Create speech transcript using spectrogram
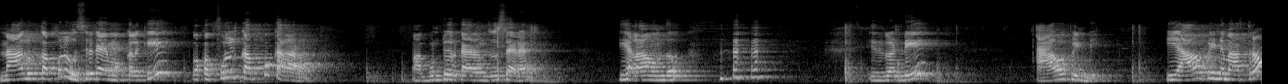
నాలుగు కప్పులు ఉసిరికాయ ముక్కలకి ఒక ఫుల్ కప్పు కారం. మా గుంటూరు కారం చూసారా? ఎలా ఉందో? ఇదిగోండి ఆవపిండి. ఈ ఆవపిండి మాత్రం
